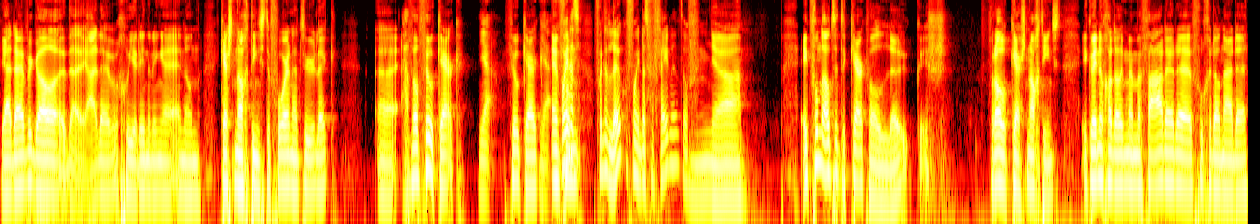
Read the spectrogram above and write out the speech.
Ja, daar heb ik wel eh, daar, ja, daar hebben we goede herinneringen. En dan kerstnachtdienst ervoor natuurlijk. Ja, wel veel kerk. Ja. Veel kerk. En vond, je dat, vond je dat leuk of vond je dat vervelend? Of? Mm, Ja, ik vond altijd de kerk wel leuk is. Vooral kerstnachtdienst. Ik weet nog wel dat ik met mijn vader eh, vroeger dan naar de...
